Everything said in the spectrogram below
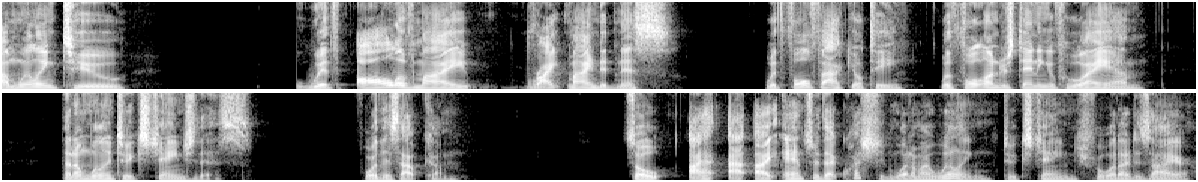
I'm willing to, with all of my right mindedness, with full faculty, with full understanding of who I am, that I'm willing to exchange this for this outcome. So I, I, I answer that question What am I willing to exchange for what I desire?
